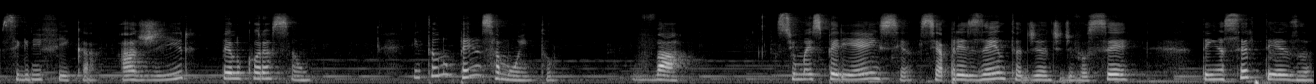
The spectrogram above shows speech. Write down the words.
significa agir pelo coração. Então não pensa muito, vá. Se uma experiência se apresenta diante de você, tenha certeza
